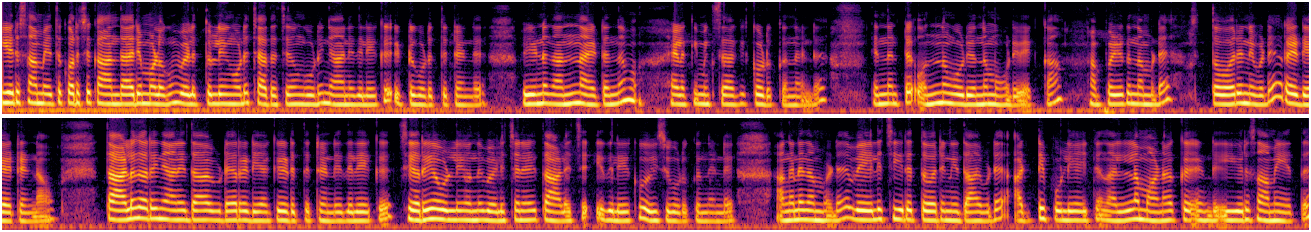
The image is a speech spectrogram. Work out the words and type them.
ഈ ഒരു സമയത്ത് കുറച്ച് കാന്താരി മുളകും വെളുത്തുള്ളിയും കൂടി ചതച്ചതും കൂടി ഞാനിതിലേക്ക് ഇട്ട് കൊടുത്തിട്ടുണ്ട്. വീണ്ടും നന്നായിട്ടൊന്ന് ഇളക്കി മിക്സാക്കി കൊടുക്കുന്നുണ്ട്. എന്നിട്ട് ഒന്നും കൂടി ഒന്ന് മൂടി വെക്കാം. അപ്പോഴേക്കും നമ്മുടെ തോരൻ ഇവിടെ റെഡി ആയിട്ടുണ്ടാവും. താളുകറി ഞാനിതാ ഇവിടെ റെഡിയാക്കി എടുത്തിട്ടുണ്ട്. ഇതിലേക്ക് ചെറിയ ഉള്ളി ഒന്ന് വെളിച്ചെണ്ണയിൽ താളിച്ച് ഇതിലേക്ക് ഒഴിച്ച് കൊടുക്കുന്നുണ്ട്. അങ്ങനെ നമ്മുടെ വേലിച്ചീരത്തോരൻ ഇതാ ഇവിടെ അടിപൊളിയായിട്ട് നല്ല മണമൊക്കെ ഉണ്ട് ഈ ഒരു സമയത്ത്.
